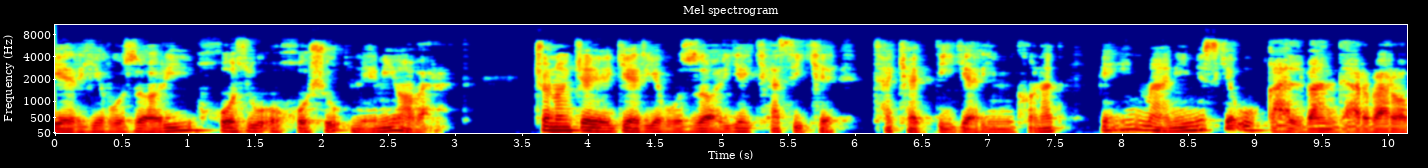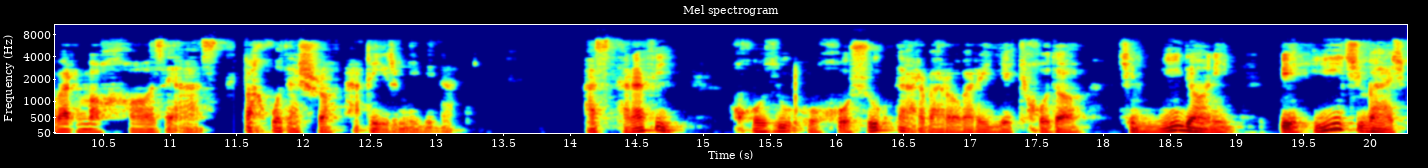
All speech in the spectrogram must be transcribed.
گریه و زاری خضوع و خشوع نمی آورد چنانکه گریه و زاری کسی که تکت دیگری می کند به این معنی نیست که او قلبا در برابر ما خاضع است و خودش را حقیر می بیند. از طرفی خضوع و خشوع در برابر یک خدا که می‌دانیم به هیچ وجه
